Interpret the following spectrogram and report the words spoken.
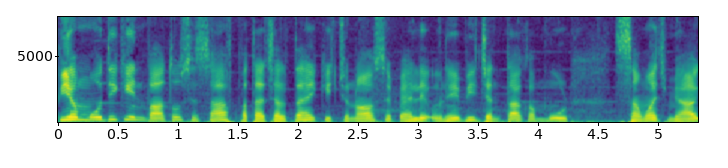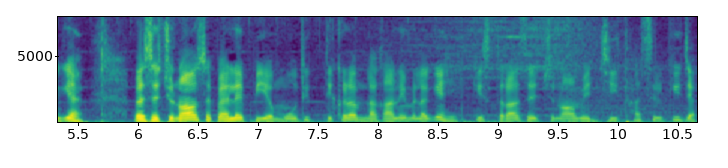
पीएम मोदी की इन बातों से साफ़ पता चलता है कि चुनाव से पहले उन्हें भी जनता का मूड समझ में आ गया वैसे चुनाव से पहले पीएम मोदी तिकड़म लगाने में लगे हैं। किस तरह से चुनाव में जीत हासिल की जाए?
